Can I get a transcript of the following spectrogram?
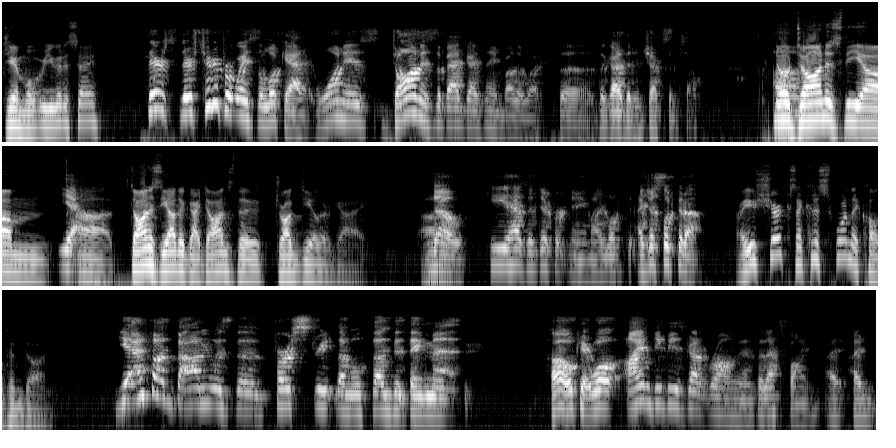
Jim, what were you going to say? There's there's two different ways to look at it. One is Don is the bad guy's name, by the way, the the guy that injects himself. No, um, Don is the um yeah. Uh, Don is the other guy. Don's the drug dealer guy. Uh, no, he has a different name. I looked. I just looked it up. Are you sure? Because I could have sworn they called him Don. Yeah, I thought Don was the first street level thug that they met. Oh, okay. Well, IMDb's got it wrong then, but that's fine. I, I'm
